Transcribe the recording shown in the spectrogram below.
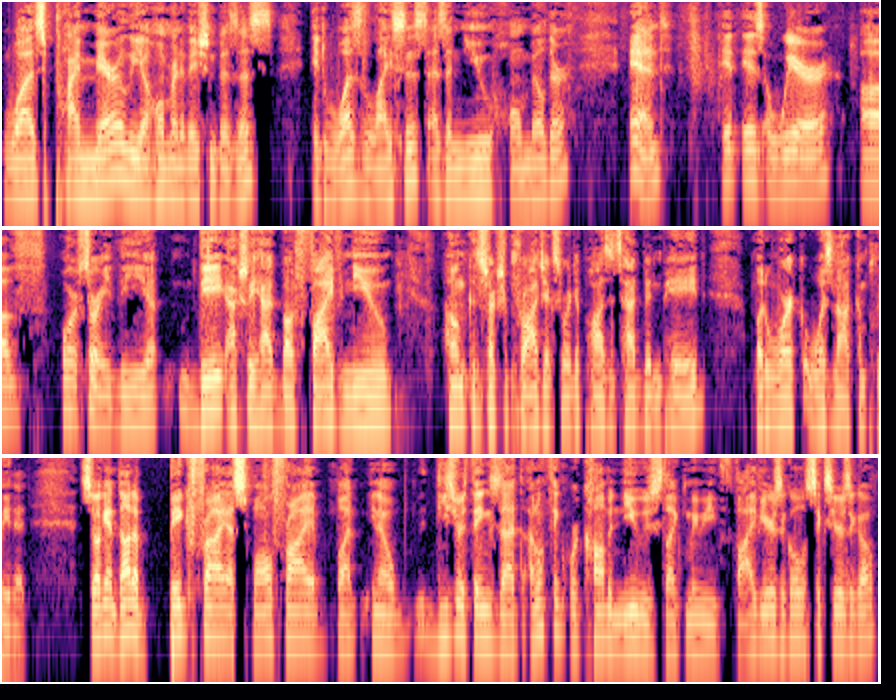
was primarily a home renovation business. It was licensed as a new home builder and it is aware of, or sorry, the, uh, they actually had about five new home construction projects where deposits had been paid, but work was not completed. So again, not a big fry, a small fry, but you know, these are things that I don't think were common news like maybe five years ago, six years ago.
